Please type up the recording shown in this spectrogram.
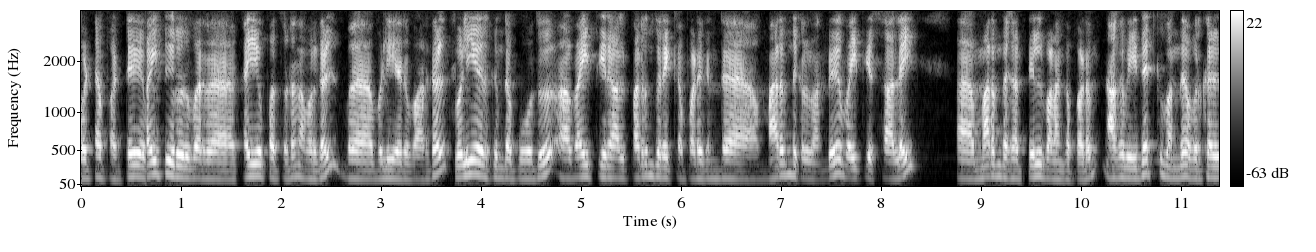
வெட்டப்பட்டு வைத்தியர் ஒருவர் கையொப்பத்துடன் அவர்கள் வெளியேறுவார்கள். வெளியேறுகின்ற போது வைத்தியரால் பரிந்துரைக்கப்படுகின்ற மருந்துகள் வந்து வைத்தியசாலை மருந்தகத்தில் வழங்கப்படும். ஆகவே இதற்கு வந்து அவர்கள்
